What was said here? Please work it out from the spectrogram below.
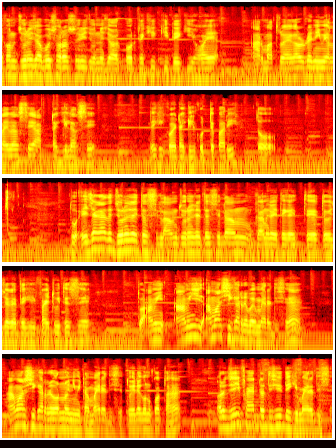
এখন জোনে যাব, সরাসরি জোনে যাওয়ার পর দেখি কি দেখি হয়। আর মাত্র এগারোটা নিমে লাইভ আছে, আটটা গিল আছে। দেখি কয়টা গিল করতে পারি। তো তো এই জায়গাতে জোনে যাইতেছিলাম জোনে যাইতেছিলাম, গান গাইতে গাইতে, তো ওই জায়গায় দেখি ফাইট হইতেছে। তো আমি আমি, আমার শিকার রে ভাই মেরে দিছে হ্যাঁ? আমার শিকার অন্য নিমিটা মাইরা দিছে। তো এটা কোনো কথা হ্যাঁ? আর যেই ফায়ারটা দিছি দেখি মাইরা দিছে।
